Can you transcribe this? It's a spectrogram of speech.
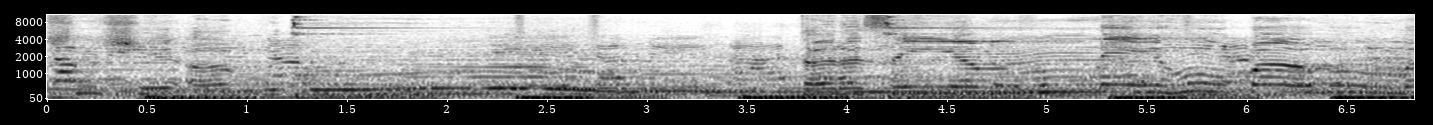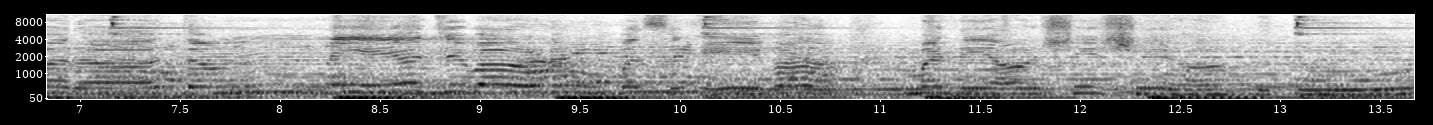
આશીષ આપતું તારા સંયમ ને હું પામું મારા તમને અજવાળું બસ એવા મને આશીષ આપતું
